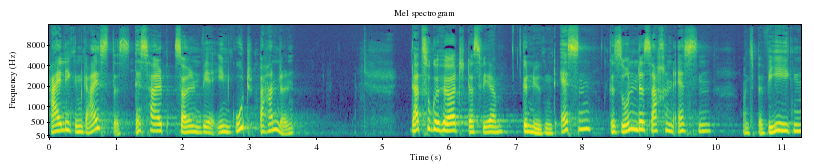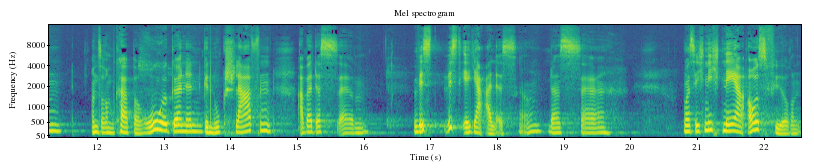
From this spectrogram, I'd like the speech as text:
Heiligen Geistes, deshalb sollen wir ihn gut behandeln. Dazu gehört, dass wir genügend essen, gesunde Sachen essen, uns bewegen, unserem Körper Ruhe gönnen, genug schlafen, aber das ähm, wisst, wisst ihr ja alles. Das äh, muss ich nicht näher ausführen.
